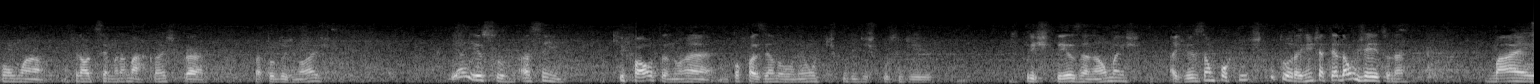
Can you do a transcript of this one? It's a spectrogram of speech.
foi uma, um final de semana marcante para todos nós. E é isso, assim, que falta, não é, não estou fazendo nenhum tipo de discurso de, de, tristeza não, mas às vezes é um pouquinho de estrutura. A gente até dá um jeito, né? Mas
